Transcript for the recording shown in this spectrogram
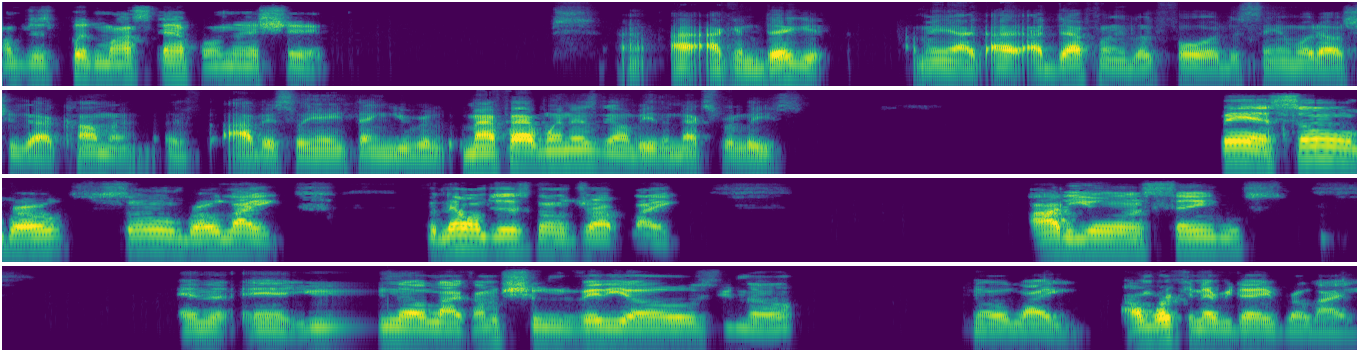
I'm just putting my stamp on that shit. I, I can dig it. I mean, I, I, I definitely look forward to seeing what else you got coming. If obviously anything you re- matter of fact, when is gonna be the next release? Man, soon, bro. Soon, bro. Like, but now I'm just gonna drop like audio and singles, and and you, you know, like I'm shooting videos. You know, you know, like I'm working every day, bro. Like,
